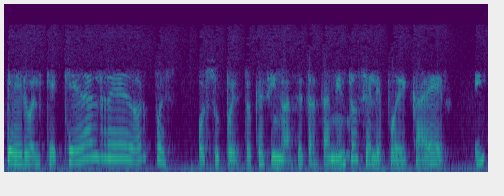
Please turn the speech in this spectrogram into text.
Pero el que queda alrededor, pues por supuesto que si no hace tratamiento se le puede caer. ¿sí?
